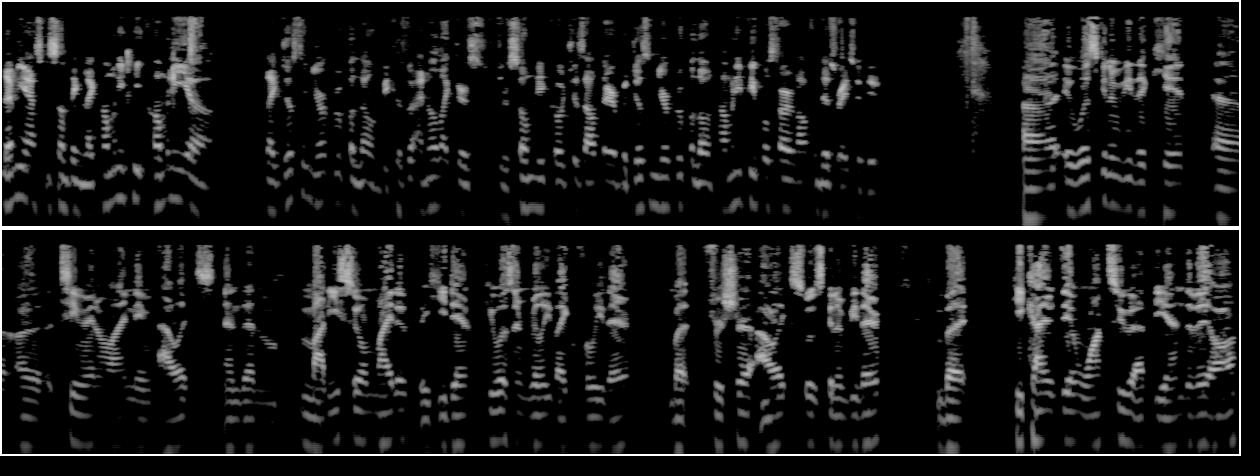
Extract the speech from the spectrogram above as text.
let me ask you something. Like, how many people? How many? Uh, like just in your group alone, because I know like there's there's so many coaches out there, but just in your group alone, how many people started off in this race with you? Uh, it was gonna be the kid, uh, a teammate of mine named Alex, and then Mauricio might have, but he didn't. He wasn't really like fully there, but for sure Alex was gonna be there. But he kind of didn't want to at the end of it all.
